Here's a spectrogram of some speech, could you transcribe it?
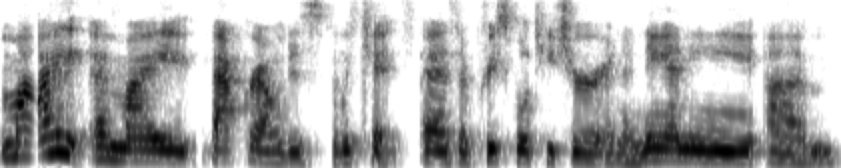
My uh, my background is with kids as a preschool teacher and a nanny. Um,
